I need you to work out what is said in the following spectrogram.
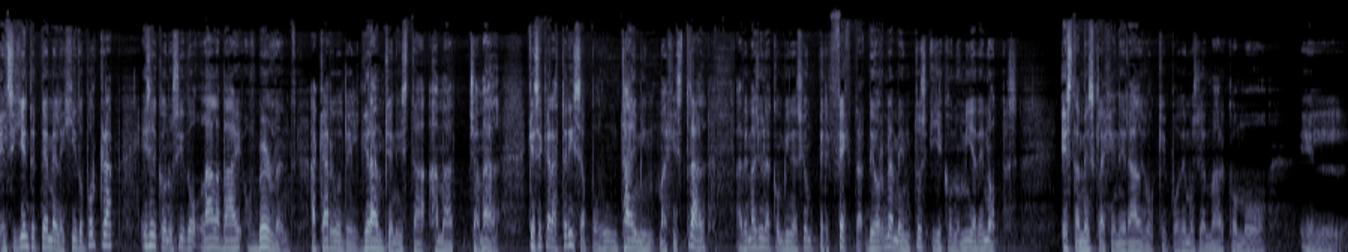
El siguiente tema elegido por Krapp es el conocido Lullaby of Berlin, a cargo del gran pianista Ahmad Jamal, que se caracteriza por un timing magistral, además de una combinación perfecta de ornamentos y economía de notas. Esta mezcla genera algo que podemos llamar como el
